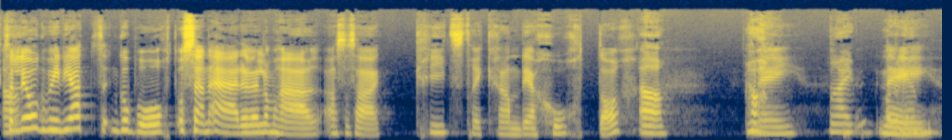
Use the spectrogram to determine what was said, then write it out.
Så ja. lågmidjat går bort och sen är det väl de här, alltså så här kritstreckrandiga skjortor. Ja. Nej. Nej. Nej.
